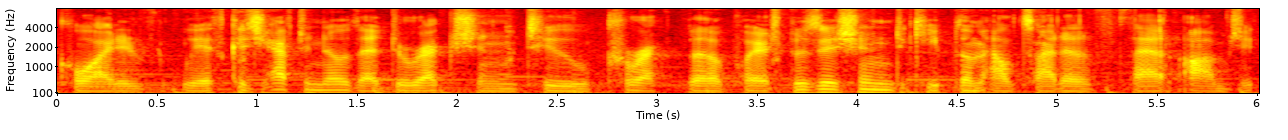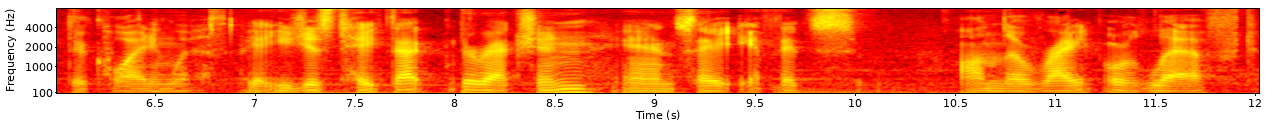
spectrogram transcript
collided with, because you have to know that direction to correct the player's position to keep them outside of that object they're colliding with. Yeah, you just take that direction and say if it's on the right or left,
